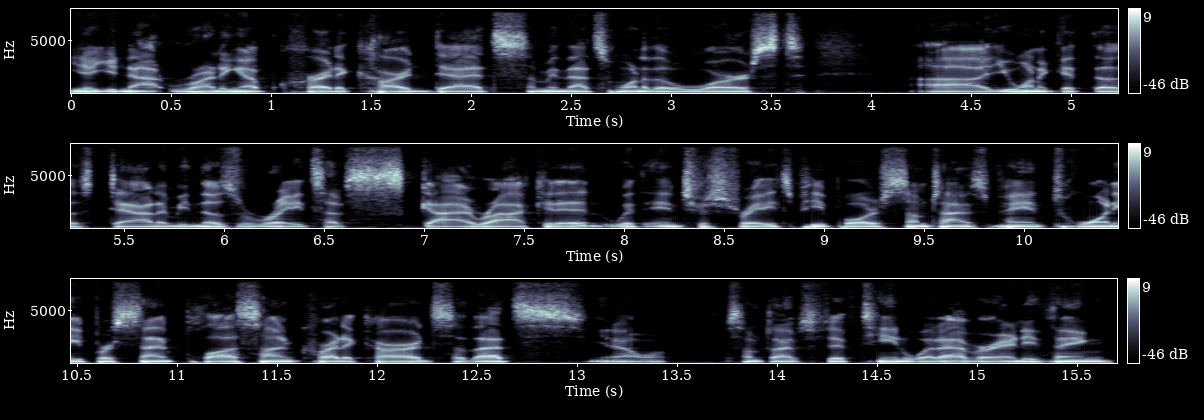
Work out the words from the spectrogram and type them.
you know, you're not running up credit card debts. I mean, that's one of the worst. Uh, you want to get those down. I mean, those rates have skyrocketed with interest rates. People are sometimes paying 20% plus on credit cards. So that's, you know, sometimes 15, whatever, anything,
